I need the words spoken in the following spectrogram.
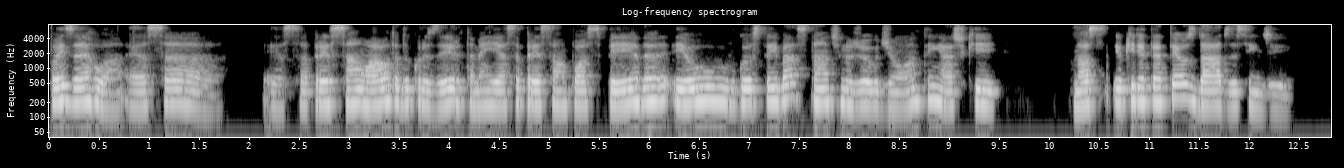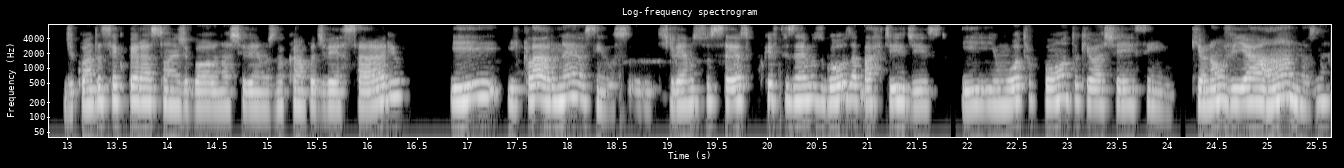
Pois é, Juan, essa essa pressão alta do Cruzeiro também e essa pressão pós-perda, eu gostei bastante no jogo de ontem. Acho que nós, eu queria até ter os dados assim de, de quantas recuperações de bola nós tivemos no campo adversário e, e claro, né, assim, tivemos sucesso porque fizemos gols a partir disso. E, e um outro ponto que eu achei assim que eu não via há anos, né,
